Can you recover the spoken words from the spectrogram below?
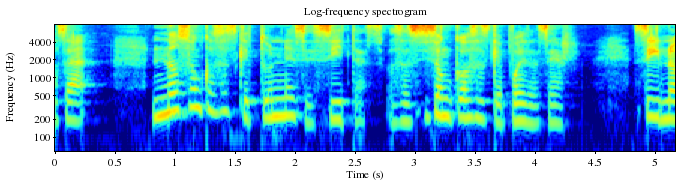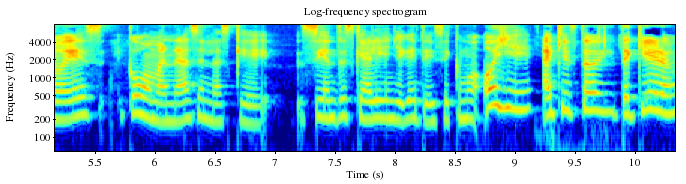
o sea, no son cosas que tú necesitas, o sea, sí son cosas que puedes hacer, sino es como maneras en las que sientes que alguien llega y te dice como, oye, aquí estoy, te quiero,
